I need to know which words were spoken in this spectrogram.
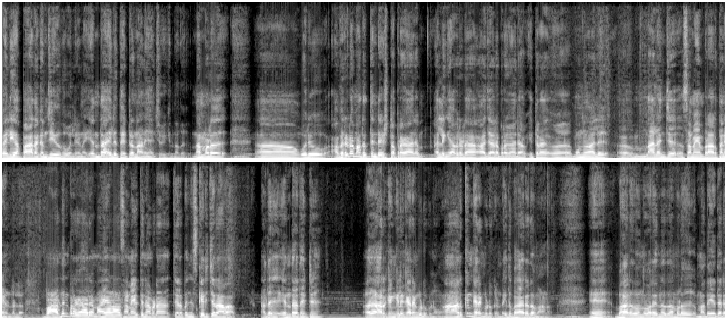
വലിയ പാതകം ചെയ്തതുപോലെയാണ്. എന്താ അതിൽ തെറ്റെന്നാണ് ഞാൻ ചോദിക്കുന്നത്. നമ്മൾ ഒരു അവരുടെ മതത്തിന്റെ ഇഷ്ടപ്രകാരം അല്ലെങ്കിൽ അവരുടെ ആചാരപ്രകാരം ഇത്ര മൂന്ന് നാല് നാലഞ്ച് സമയം പ്രാർത്ഥനയുണ്ടല്ലോ. അപ്പോൾ അതിന് പ്രകാരം അയാൾ ആ സമയത്തിന് അവിടെ ചിലപ്പോൾ നിസ്കരിച്ചതാവാം. അത് എന്താ തെറ്റ്? അത് ആർക്കെങ്കിലും കരം കൊടുക്കണോ? ആർക്കും കരം കൊടുക്കണ്ട. ഇത് ഭാരതമാണ്. ഭാരതം എന്ന് പറയുന്നത് നമ്മൾ മതേതര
